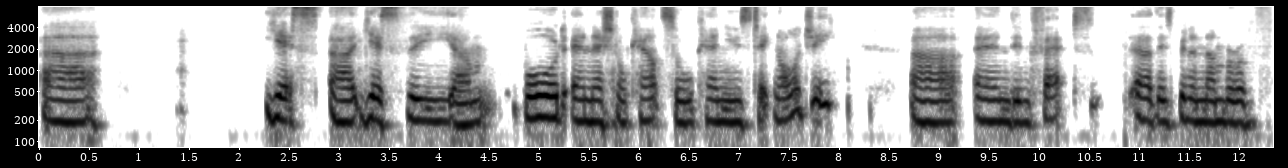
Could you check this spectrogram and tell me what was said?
Uh, yes, uh, yes, the um, board and National Council can use technology. Uh, and in fact, uh, there's been a number of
